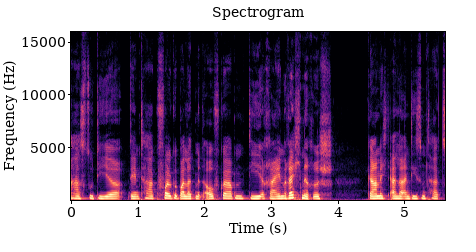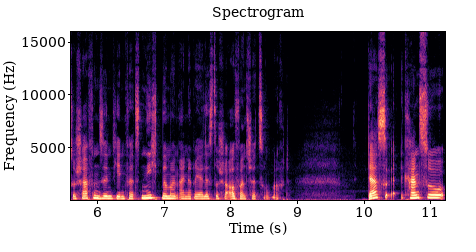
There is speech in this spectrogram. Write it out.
hast du dir den Tag vollgeballert mit Aufgaben, die rein rechnerisch gar nicht alle an diesem Tag zu schaffen sind, jedenfalls nicht, wenn man eine realistische Aufwandsschätzung macht. Das kannst du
